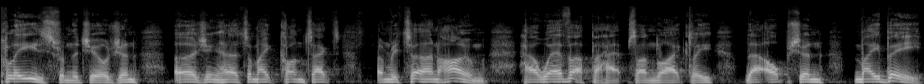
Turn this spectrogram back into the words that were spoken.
pleas from the children urging her to make contact and return home, however perhaps unlikely that option may be.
